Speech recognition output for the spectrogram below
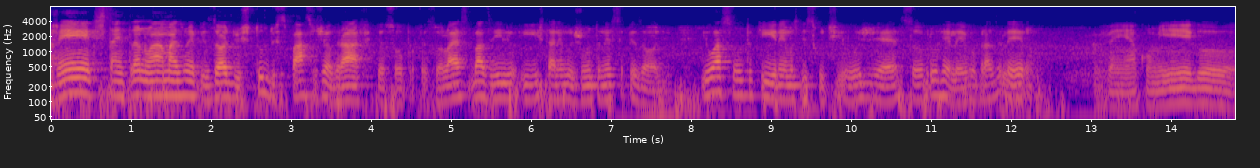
Gente! Está entrando lá mais um episódio do Estudo do Espaço Geográfico. Eu sou o professor Laércio Basílio e estaremos juntos nesse episódio. E o assunto que iremos discutir hoje é sobre o relevo brasileiro. Venha comigo!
